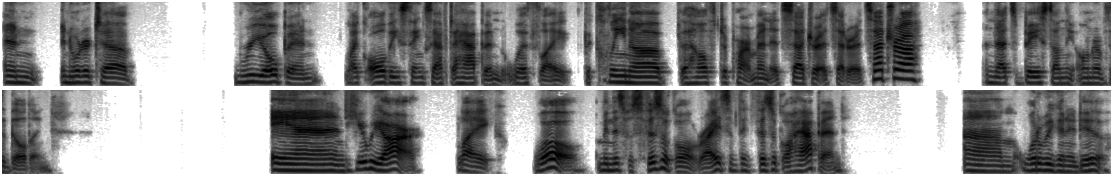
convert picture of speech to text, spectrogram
And in order to reopen, like all these things have to happen with like the cleanup, the health department, et cetera, et cetera, et cetera. And that's based on the owner of the building. And here we are, like, whoa. I mean, this was physical, right? Something physical happened um, what are we going to do?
